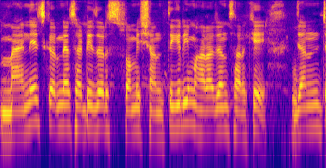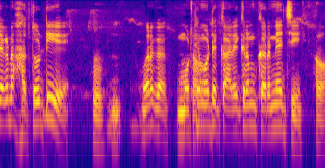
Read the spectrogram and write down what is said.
मॅनेज करण्यासाठी जर स्वामी शांतिगिरी महाराजांसारखे ज्यांच्याकडे हातोटी आहे बरं का मोठे मोठे कार्यक्रम करण्याची हो.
